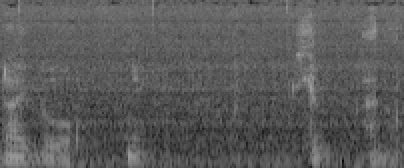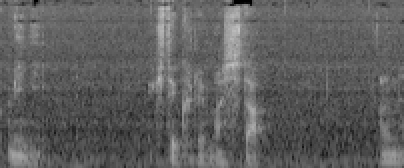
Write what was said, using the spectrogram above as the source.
ライブをにきあの見に来てくれました。あの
